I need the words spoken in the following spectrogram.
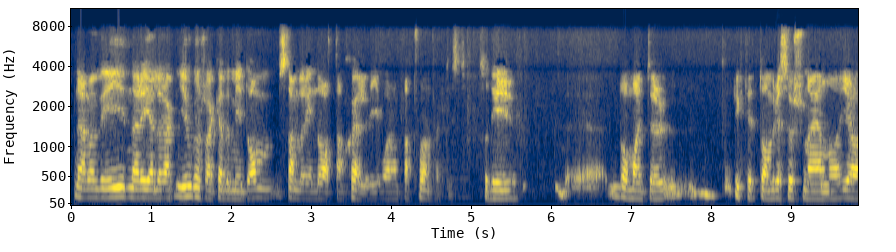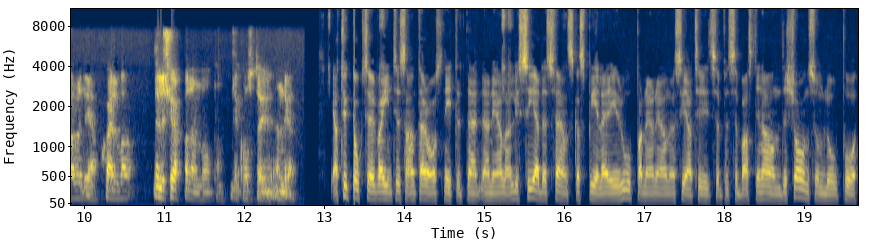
Nej, men vi, när det gäller Djurgårdens akademi, de samlar in datan själv i vår plattform faktiskt. Så det är ju, de har inte riktigt de resurserna än att göra det själva. Eller köpa den datan. Det kostar ju en del. Jag tyckte också det var intressant det här avsnittet när, när ni analyserade svenska spelare i Europa. När ni analyserade till exempel Sebastian Andersson som låg på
